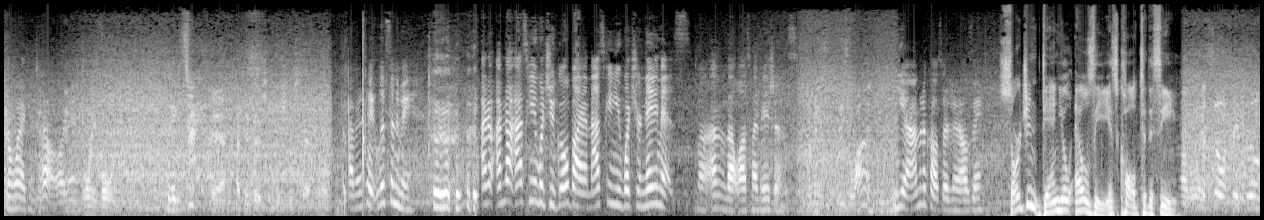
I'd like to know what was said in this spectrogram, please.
from what I can tell. I mean, 24. you think it's Yeah, I think there's some issues there. I'm gonna take. Listen to me. I don't, I'm not asking you what you go by. I'm asking you what your name is. Well, I've about lost my patience. I mean, he's lying to you. Yeah, I'm gonna call Sergeant Elzy. Sergeant Daniel Elzy is called to the scene. Facilitate a little.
